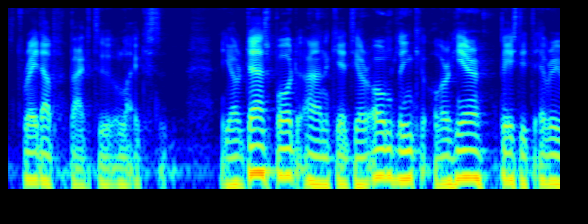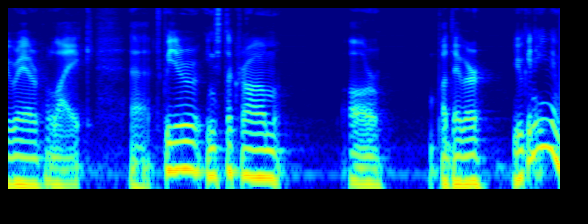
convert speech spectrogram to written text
straight up back to like your dashboard and get your own link over here, paste it everywhere like uh, Twitter, Instagram, or whatever. You can even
